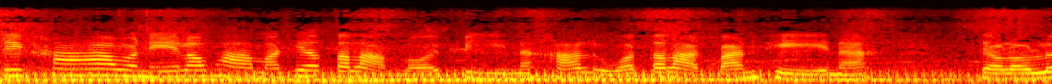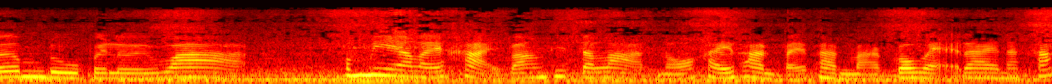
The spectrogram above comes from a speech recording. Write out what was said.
ัสดีค่ะ วันนี้เราพามาเที่ยวตลาดร้อยปีนะคะ หรือว่าตลาดบ้านเพนะ เดี๋ยวเราเริ่มดูไปเลยว่าเขามีอะไรขายบ้างที่ตลาดเนาะใครผ่านไปผ่านมาก็แวะได้นะคะ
